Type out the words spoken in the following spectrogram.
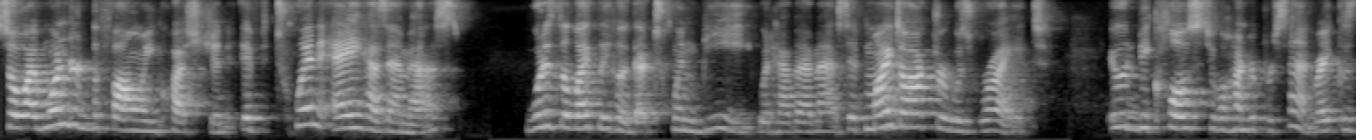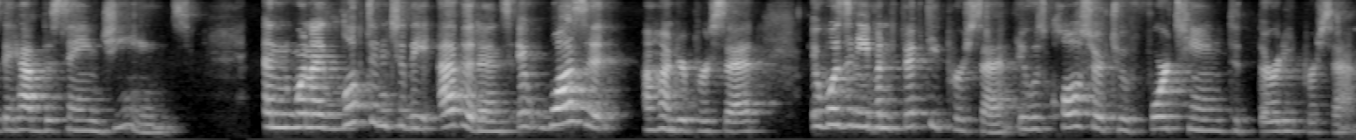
So I wondered the following question If twin A has MS, what is the likelihood that twin B would have MS? If my doctor was right, it would be close to 100%, right? Because they have the same genes. And when I looked into the evidence, it wasn't 100%. It wasn't even 50%. It was closer to 14 to 30%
